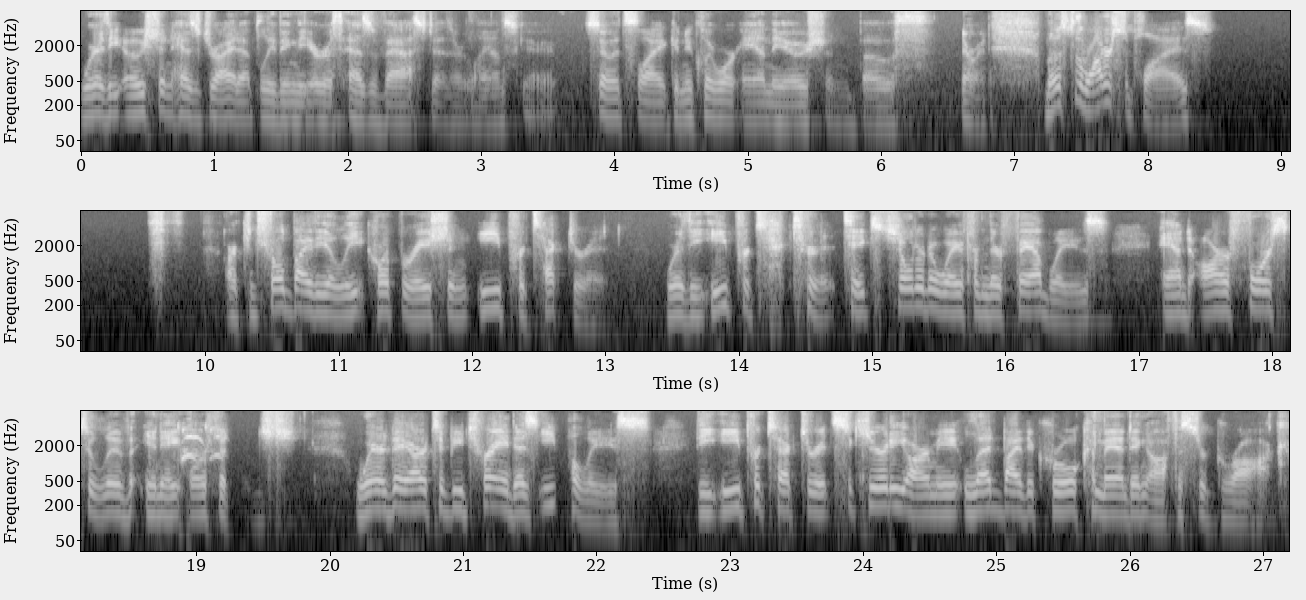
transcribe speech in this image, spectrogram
where the ocean has dried up, leaving the Earth as a vast desert landscape. So it's like a nuclear war and the ocean both. Never. Most of the water supplies are controlled by the elite corporation E Protectorate, where the E Protectorate takes children away from their families and are forced to live in a orphanage, where they are to be trained as E Police, the E Protectorate security army led by the cruel commanding officer Grok.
